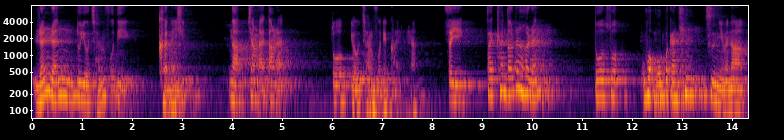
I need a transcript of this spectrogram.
人人都有成佛的可能性。那将来当然都有成佛的可能了。所以他看到任何人都说。我我不敢轻视你们呐！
